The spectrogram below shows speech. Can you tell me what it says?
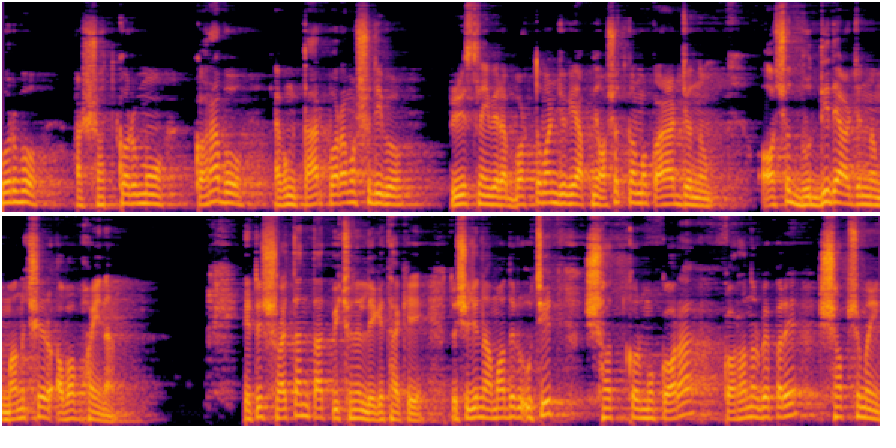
করব আর সৎকর্ম করাবো এবং তার পরামর্শ দিব। প্রিয় ইসলামীরা বর্তমান যুগে আপনি অসৎকর্ম করার জন্য, অসৎ বুদ্ধি দেওয়ার জন্য মানুষের অভাব হয় না। এতে শয়তান তার পিছনে লেগে থাকে। তো সেজন্য আমাদের উচিত সৎকর্ম করা, করানোর ব্যাপারে সবসময়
